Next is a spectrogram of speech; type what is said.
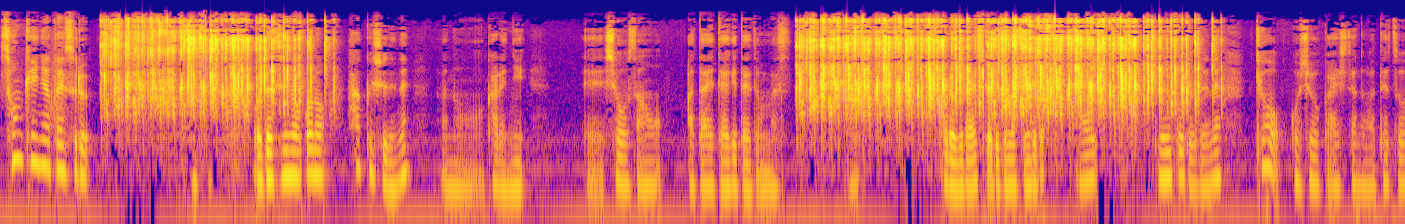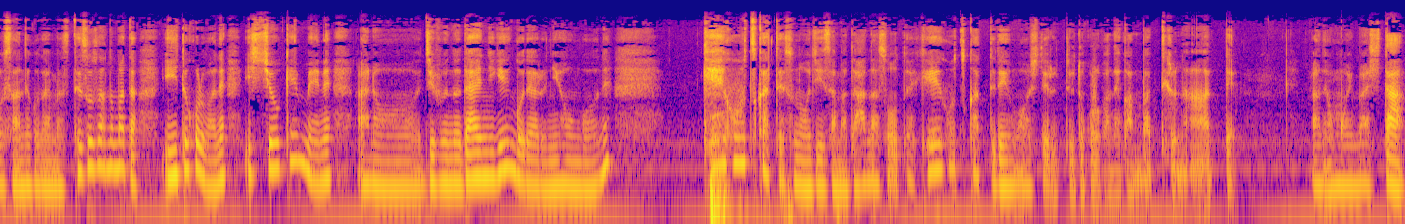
尊敬に値する。私のこの拍手でね、あの、彼に、えー、賞賛を与えてあげたいと思います。これぐらいしかできませんけど。はい。ということでね、今日ご紹介したのは哲夫さんでございます。哲夫さんのまたいいところはね、一生懸命ね、あのー、自分の第二言語である日本語をね、敬語を使ってそのおじい様と話そうと敬語を使って電話をしてるっていうところがね頑張ってるなってあの思いました、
